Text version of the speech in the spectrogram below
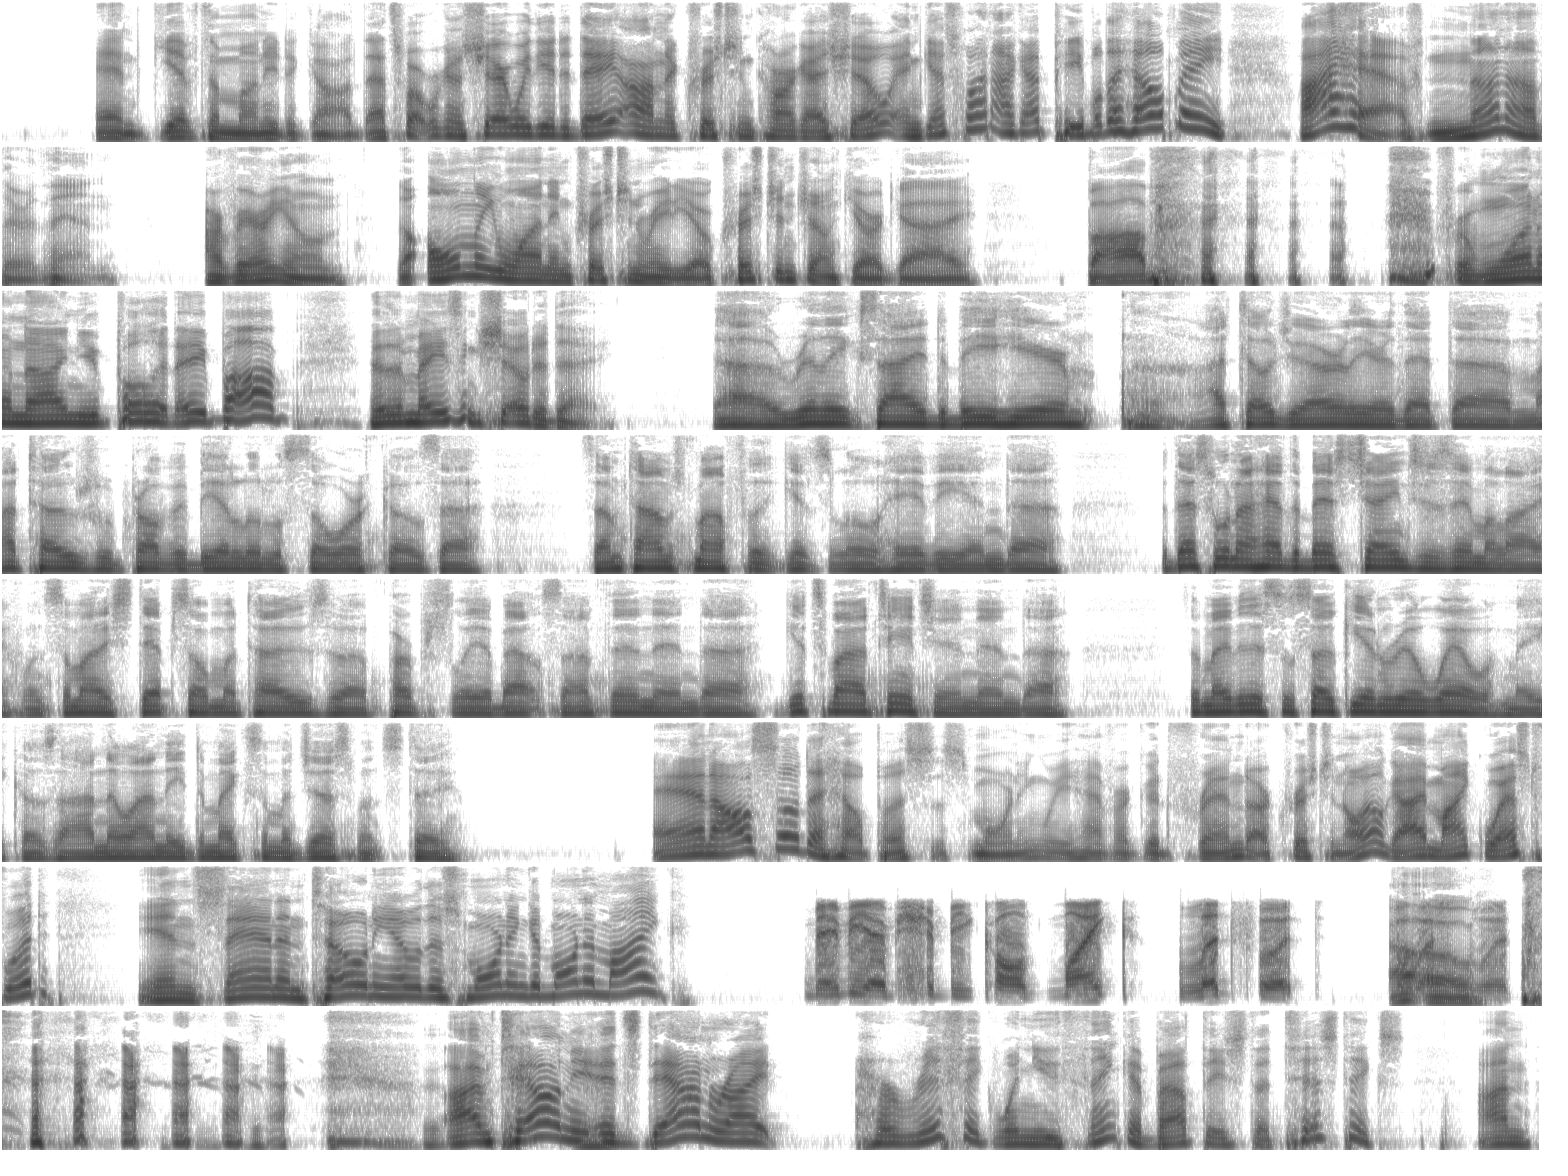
and give the money to God. That's what we're going to share with you today on the Christian Car Guy Show. And guess what? I got people to help me. I have none other than our very own, the only one in Christian radio, Christian Junkyard Guy, Bob from 109 You Pull It. Hey, Bob, an amazing show today. Uh, really excited to be here. I told you earlier that uh, my toes would probably be a little sore because uh, sometimes my foot gets a little heavy and uh, but that's when I have the best changes in my life when somebody steps on my toes uh, purposely about something and uh, gets my attention. And uh, so maybe this will soak in real well with me because I know I need to make some adjustments too. And also to help us this morning, we have our good friend, our Christian oil guy, Mike Westwood, in San Antonio this morning. Good morning, Mike. Maybe I should be called Mike Leadfoot. Uh oh. I'm telling you, it's downright horrific when you think about these statistics on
